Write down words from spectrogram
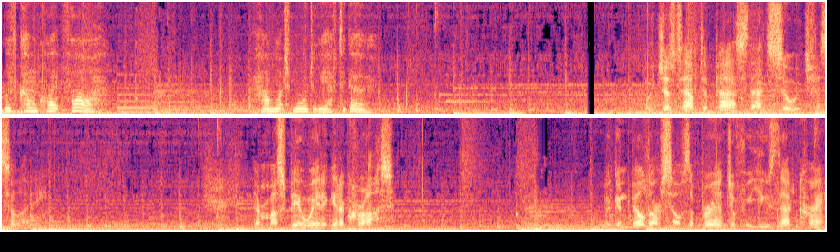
We've come quite far. How much more do we have to go? We just have to pass that sewage facility. There must be a way to get across. We can build ourselves a bridge if we use that crane.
